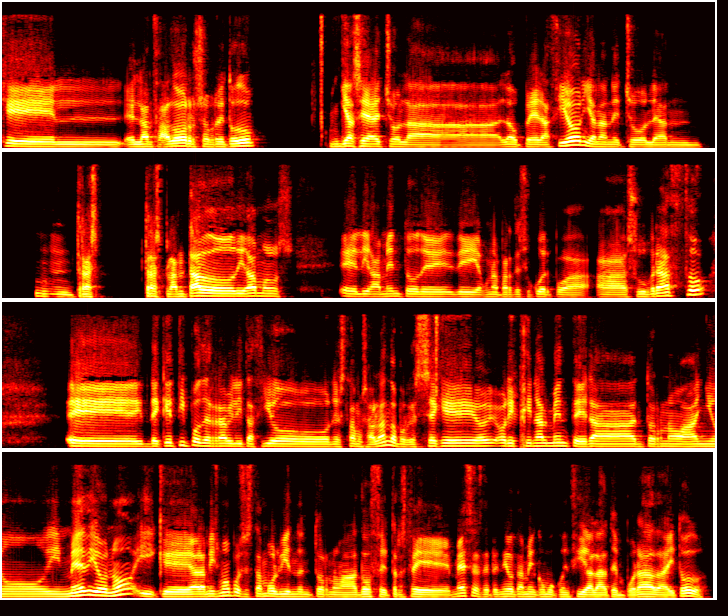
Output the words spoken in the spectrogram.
que el, lanzador, sobre todo, ya se ha hecho la, la operación, ya le han hecho, le han mm, tras- trasplantado, digamos, el ligamento de, alguna parte de su cuerpo a, su brazo. Eh, ¿De qué tipo de rehabilitación estamos hablando? Porque sé que originalmente era en torno a año y medio, ¿no? Y que ahora mismo pues están volviendo en torno a 12, 13 meses, dependiendo también cómo coincida la temporada y todo.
